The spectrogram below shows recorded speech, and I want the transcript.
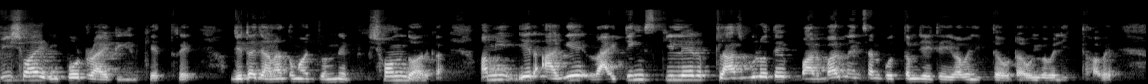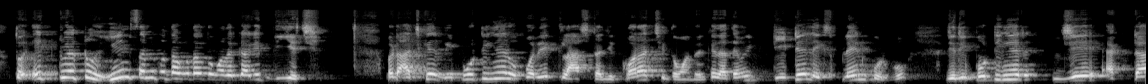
বিষয় রিপোর্ট রাইটিং এর ক্ষেত্রে, যেটা জানা তোমার জন্য ভীষণ দরকার। আমি এর আগে রাইটিং স্কিলের ক্লাসগুলোতে বারবার মেনশন করতাম যে এটা এইভাবে লিখতে হবে, ওটা ওইভাবে লিখতে হবে। তো একটু একটু হিন্টস আমি কোথাও কোথাও তোমাদেরকে আগে দিয়েছি। বাট আজকে রিপোর্টিং এর উপরে ক্লাসটা যে করাচ্ছি তোমাদেরকে যাতে আমি ডিটেল এক্সপ্লেন করব যে রিপোর্টিং এর যে একটা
